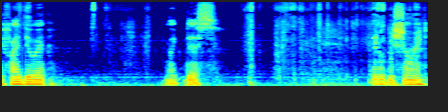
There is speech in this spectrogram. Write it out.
if I do it like this, it'll be showing.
